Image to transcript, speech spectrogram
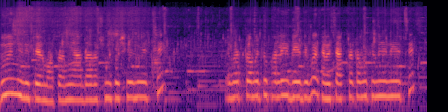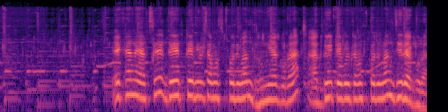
দুই মিনিটের মতো আমি আদা রসুন কষিয়ে নিয়েছি। এবার টমেটো ফালিয়ে দিয়ে দেবো। এখানে চারটা টমেটো নিয়ে নিয়েছি। এখানে আছে দেড় টেবিল চামচ পরিমাণ ধনিয়া গুঁড়া আর দুই টেবিল চামচ পরিমাণ জিরা গুঁড়া।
